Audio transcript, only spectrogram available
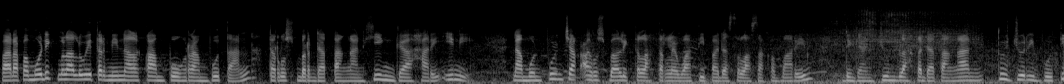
Para pemudik melalui Terminal Kampung Rambutan terus berdatangan hingga hari ini. Namun puncak arus balik telah terlewati pada selasa kemarin dengan jumlah kedatangan 7.390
